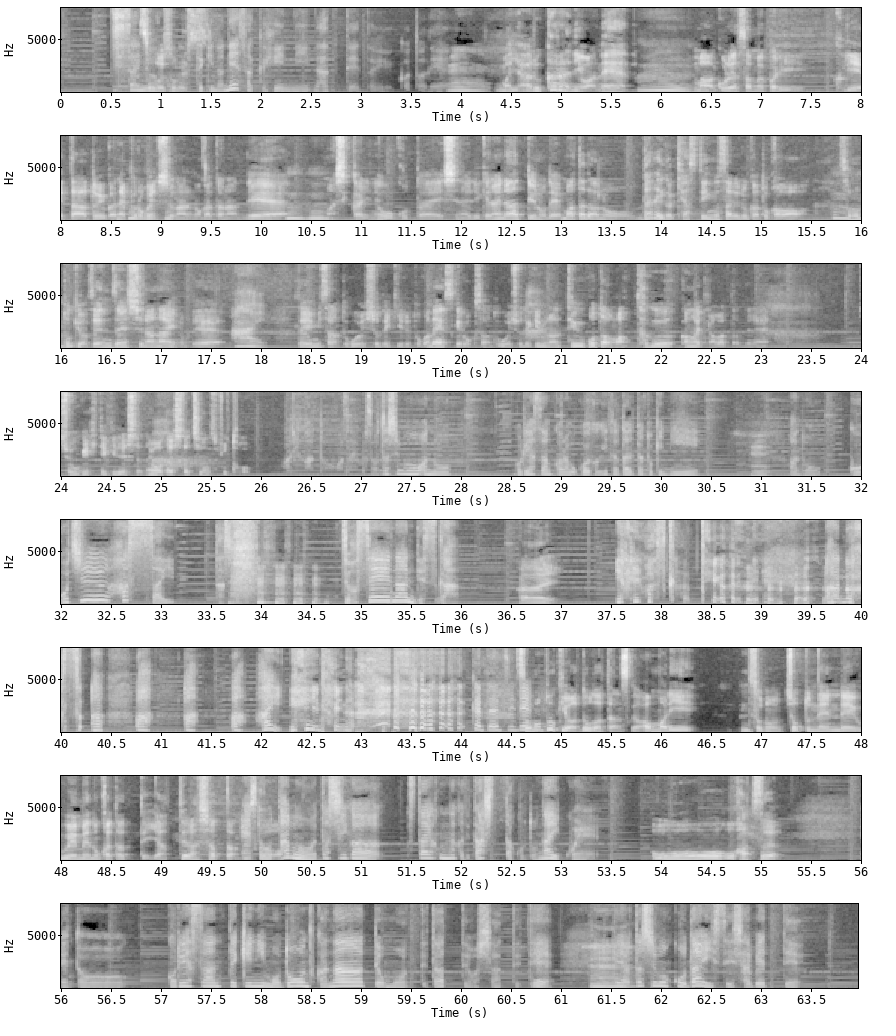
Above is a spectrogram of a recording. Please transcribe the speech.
実際の素敵なね作品になってということでう、ん。まあやるからにはね、うん、まあゴリアスさんもやっぱりクリエイターというかね、プロフェッショナルの方なんで、まあしっかりね、お答えしないといけないなっていうので、まあただあの、誰がキャスティングされるかとかは、うんその時は全然知らないので、はい。でエミさんとご一緒できるとかね、スケロクさんとご一緒できるなんていうことは全く考えてなかったんでね、衝撃的でしたね、私たちにすると。ありがとうございます。私もあのゴリアスさんからお声かけいただいた時にうん。あの58歳だし女性なんですが。はい。やれますか？って言われてあのそああああはい みたいな形で。その時はどうだったんですか？あんまり、その、ちょっと年齢上目の方ってやってらっしゃったんえっですか、と多分私がスタイフの中で出したことない声。おー、お初。えっとゴリアスさん的にもどうかなって思ってたっておっしゃってて、うん。で私もこう第一声喋って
